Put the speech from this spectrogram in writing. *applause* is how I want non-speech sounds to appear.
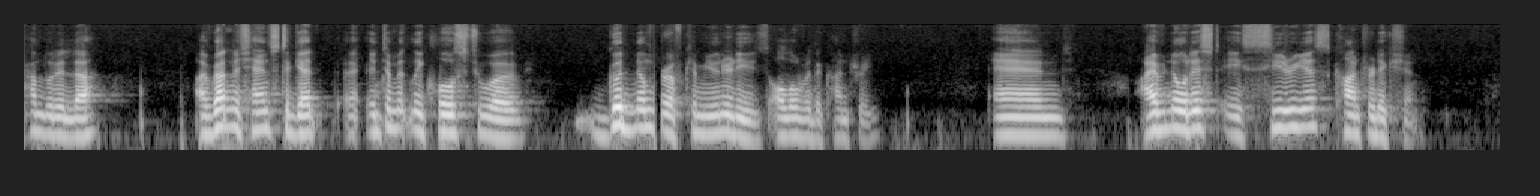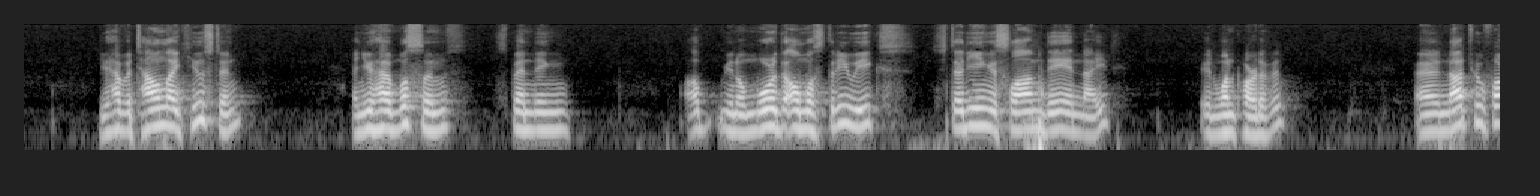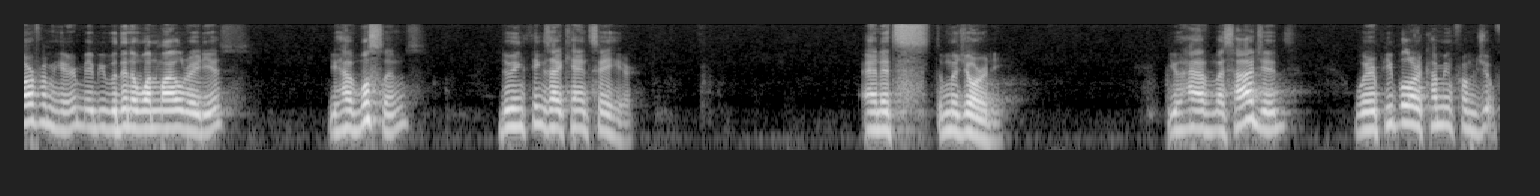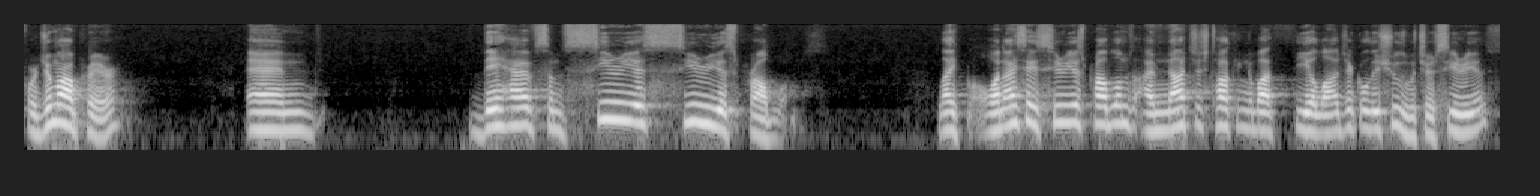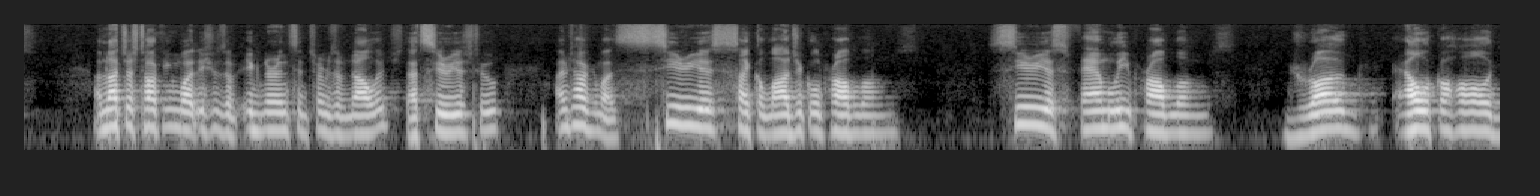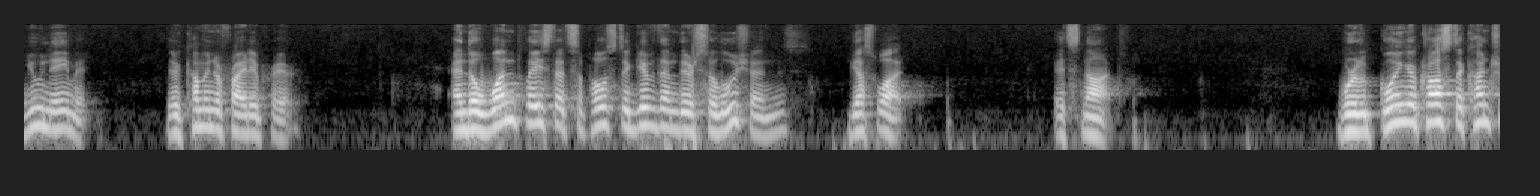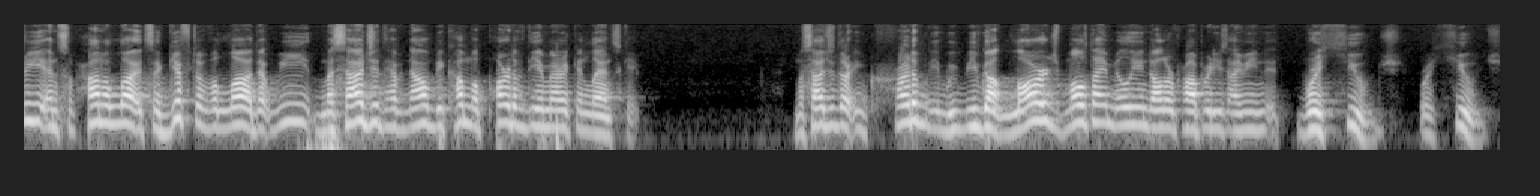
Alhamdulillah, I've gotten a chance to get uh, intimately close to a good number of communities all over the country. And I've noticed a serious contradiction. You have a town like Houston, and you have Muslims spending you know, more than almost three weeks studying Islam day and night in one part of it. And not too far from here, maybe within a one mile radius, you have Muslims doing things I can't say here. And it's the majority. You have masajid where people are coming from for Jummah prayer and they have some serious, serious problems. Like when I say serious problems, I'm not just talking about theological issues, which are serious. I'm not just talking about issues of ignorance in terms of knowledge, that's serious too. I'm talking about serious psychological problems, serious family problems, drug, alcohol, you name it. They're coming to Friday prayer. And the one place that's supposed to give them their solutions, guess what? It's not. We're going across the country, and subhanAllah, it's a gift of Allah that we, masajid, have now become a part of the American landscape. Masajid are incredibly, we've got large multi million dollar properties. I mean, we're huge. We're huge.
